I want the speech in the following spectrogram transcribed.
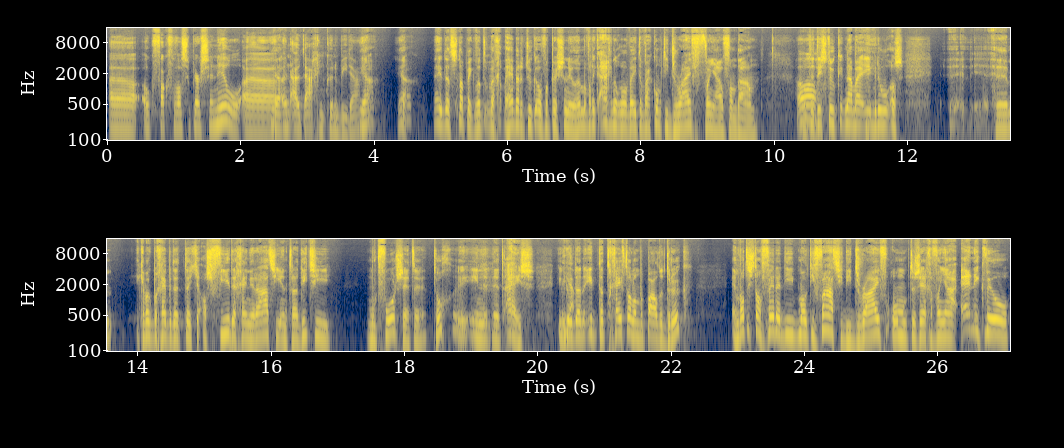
uh, ook vakvolwassen personeel uh, Ja. een uitdaging kunnen bieden. Ja, ja. Nee, dat snap ik. Want we, we hebben het natuurlijk over personeel. Hè? Maar wat ik eigenlijk nog wel weten, waar komt die drive van jou vandaan? Want Oh. het is natuurlijk, nou maar ik bedoel, als. eh, eh, ehm, ik heb ook begrepen dat, dat je als vierde generatie een traditie moet voortzetten, toch? In het ijs. Ik bedoel, Ja. dan, dat geeft al een bepaalde druk. En wat is dan verder die motivatie, die drive om te zeggen van ja, en ik wil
